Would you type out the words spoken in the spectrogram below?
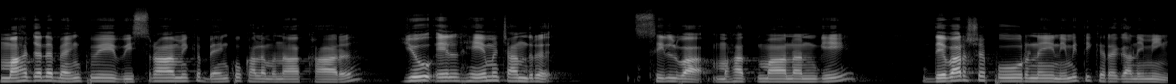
මහජන බැංකුවේ විශ්‍රාමික බැංකු කළමනාකාර UL හේමචන්ද්‍ර සිල්වා මහත්මානන්ගේ දෙවර්ෂ පූර්ණයේ නිමිති කර ගනිමින්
